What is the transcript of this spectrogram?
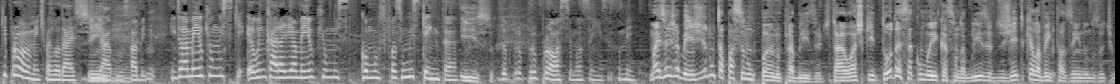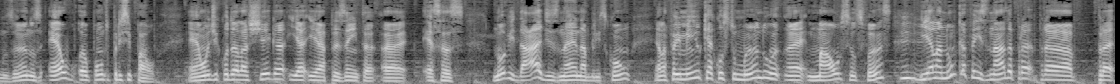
que provavelmente vai rodar esse Sim. Diablo, sabe? Então é meio que um esque... eu encararia meio que um como se fosse um esquenta Isso. do, pro, pro próximo, assim, sabe? Mas veja bem, a gente não tá passando um pano pra Blizzard, tá? Eu acho que toda essa comunicação da Blizzard, do jeito que ela vem fazendo nos últimos anos, é o, é o ponto principal. É onde quando ela chega e, a- e apresenta ah, essas novidades, né, na BlizzCon, ela foi meio que acostumando eh, mal seus fãs e ela nunca fez nada pra... para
